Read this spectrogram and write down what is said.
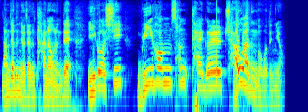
남자든 여자든 다 나오는데 이것이 위험 선택을 좌우하는 거거든요.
